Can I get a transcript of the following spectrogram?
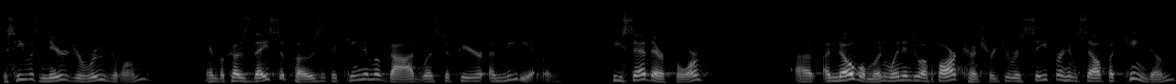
Because he was near Jerusalem, and because they supposed that the kingdom of God was to appear immediately. He said, therefore, a nobleman went into a far country to receive for himself a kingdom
